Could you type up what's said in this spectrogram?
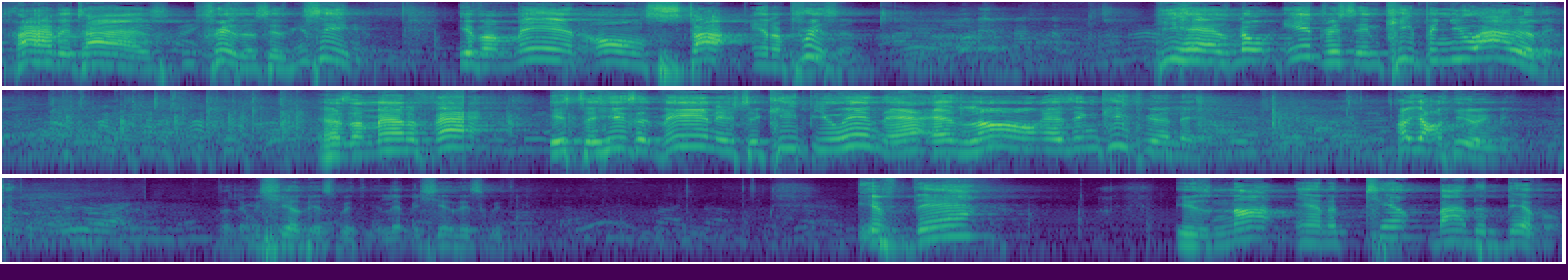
Privatized prison system. You see, if a man owns stock in a prison, he has no interest in keeping you out of it. As a matter of fact, it's to his advantage to keep you in there as long as he can keep you in there. Are y'all hearing me? But let me share this with you. Let me share this with you. If there is not an attempt by the devil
